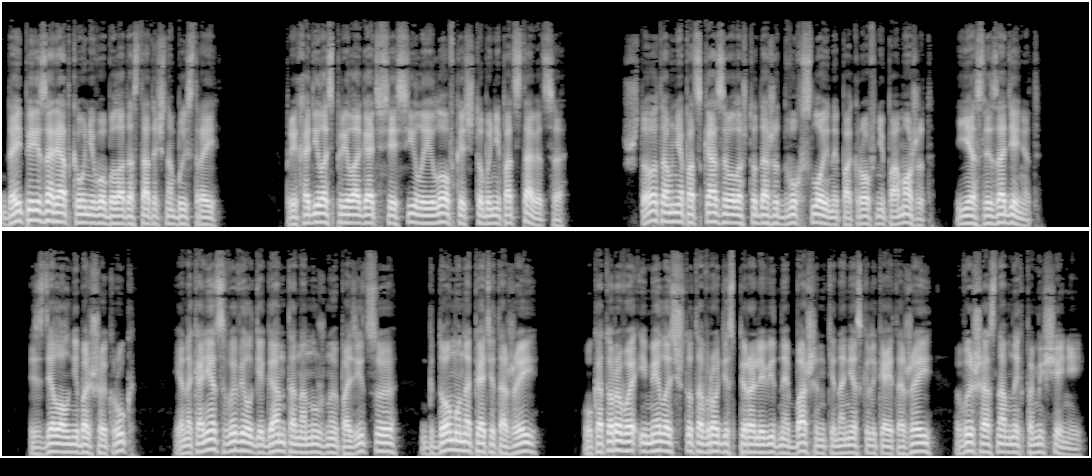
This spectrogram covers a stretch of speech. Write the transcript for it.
да и перезарядка у него была достаточно быстрой, Приходилось прилагать все силы и ловкость, чтобы не подставиться. Что-то мне подсказывало, что даже двухслойный покров не поможет, если заденет. Сделал небольшой круг и, наконец, вывел гиганта на нужную позицию, к дому на пять этажей, у которого имелось что-то вроде спиралевидной башенки на несколько этажей выше основных помещений.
